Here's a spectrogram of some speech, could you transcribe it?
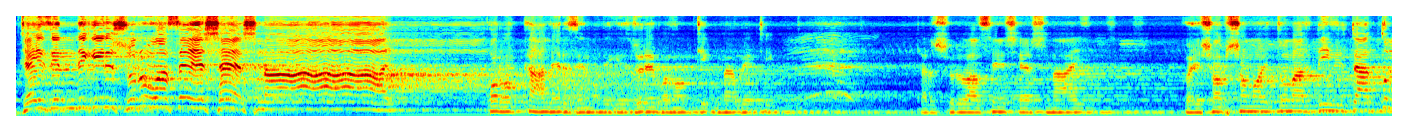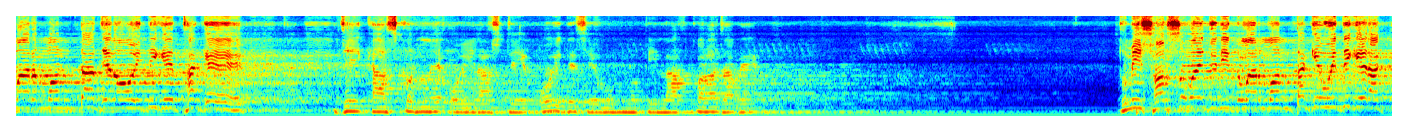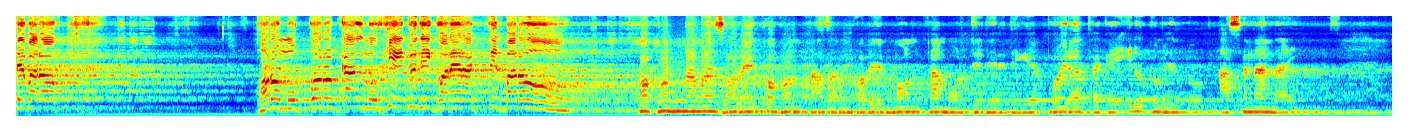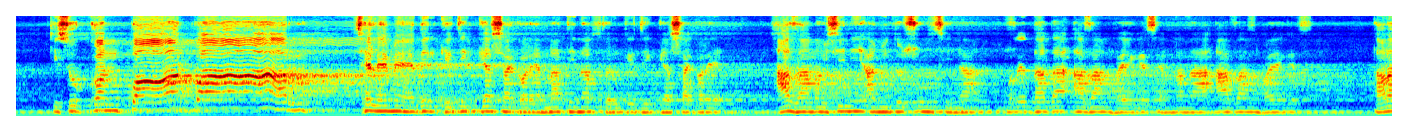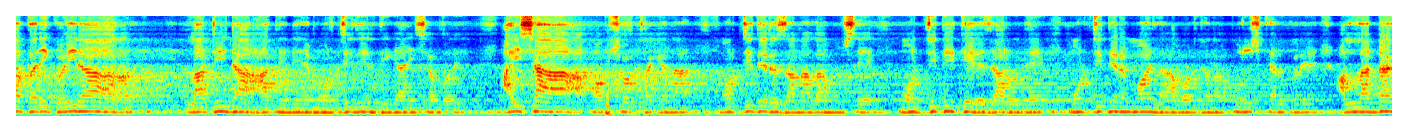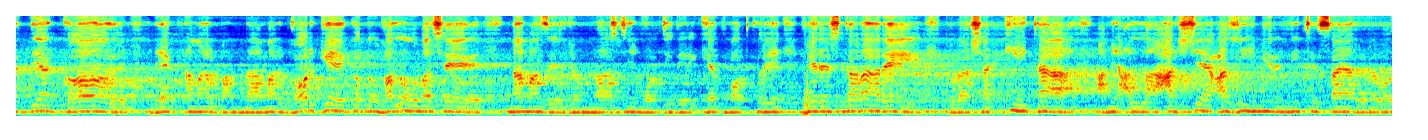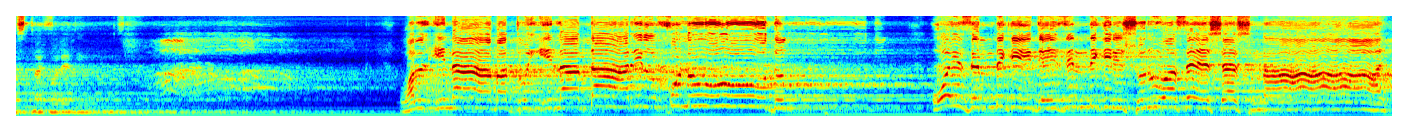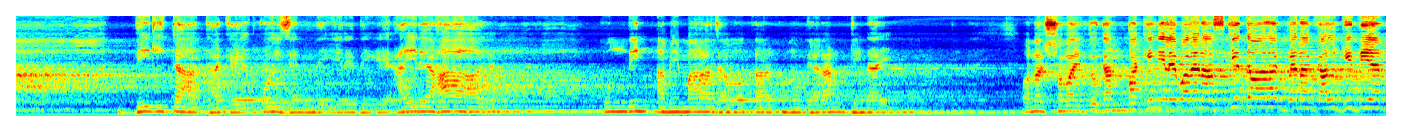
যেই জিন্দিগির শুরু আছে, শেষ নাই। পরকালের জিন্দিগি জুড়ে বলুন, ঠিক না বে ঠিক? তার শুরু আছে, শেষ নাই। কই সব সময় তোমার দিলটা তোমার মনটা যেন ওই দিকে থাকে। যে কাজ করলে ওই রাষ্ট্রে, ওই দেশে উন্নতি লাভ করা যাবে। তুমি সব সময় যদি তোমার মনটাকে ওই দিকে রাখতে পারো, পরমুখ পরকাল মুখী যদি করে রাখতে পারো কখন নামাজ হবে, কখন আজান হবে, মনটা মসজিদের দিকে পয়রা থাকে, এরকমের লোক আছে না নাই? কিছুক্ষণ পর পর ছেলে মেয়েদেরকে জিজ্ঞাসা করে, নাতি নাতদেরকে জিজ্ঞাসা করে, আজান হইছিনি আমি তো শুনছি না। বলে, দাদা, আজান হয়ে গেছে। না না, আজান হয়ে গেছে। তাড়াতাড়ি কইরা লাঠিটা হাতে নিয়ে মসজিদের দিকে আইসা পড়ে। আইসা অবসর থাকে না। মসজিদের জানালা মুছে মসজিদকে ঝাড়ু দেয়, মসজিদের ময়লা আবর্জনা পরিষ্কার করে। আল্লাহ ডাক দিয়া কয়, দেখ আমার বান্দা, আমার ঘরকে কত ভালোবাসে। নামাজের জন্য আসছে, মসজিদের খেদমত করে ফেরেস্তারা রে, তোরা সাক্ষী থা। আমি আল্লাহ আরশে আজিমের নিচে ছায়ার ব্যবস্থা করে দিব। ওয়াল ইলা দারিল খুলুদ। ওই জিন্দেগি যে জিন্দেগির শুরু আছে, শেষ নাই। দিলটা থাকে ওই জিন্দেগির দিকে। আইরে হায় কোন দিন আমি মারা যাব তার কোনো গ্যারান্টি নাই। অনেক সময় দোকান বাকি নিলে বলেন, আজকে দেওয়া লাগবে না, কালকে দিয়ে।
